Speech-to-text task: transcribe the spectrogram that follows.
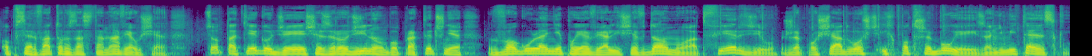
obserwator zastanawiał się, co takiego dzieje się z rodziną, bo praktycznie w ogóle nie pojawiali się w domu, a twierdził, że posiadłość ich potrzebuje i za nimi tęskni.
